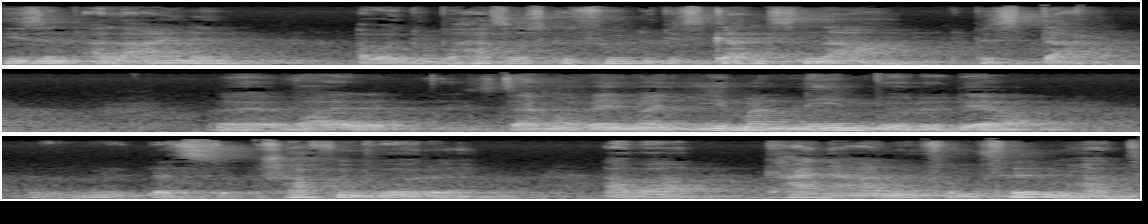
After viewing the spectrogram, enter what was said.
die sind alleine, aber du hast das Gefühl, du bist ganz nah, du bist da. Äh, weil, sag mal, wenn man jemanden nehmen würde, der das schaffen würde, aber keine Ahnung vom Film hat,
